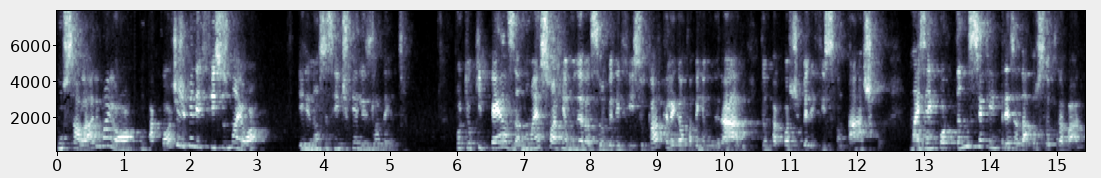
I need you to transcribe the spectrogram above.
com salário maior, com pacote de benefícios maior, ele não se sente feliz lá dentro. Porque o que pesa não é só a remuneração e benefício. Claro que é legal estar bem remunerado, ter um pacote de benefício fantástico, mas a importância que a empresa dá para o seu trabalho.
